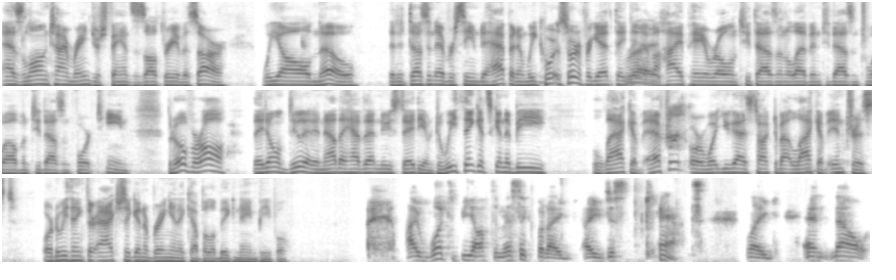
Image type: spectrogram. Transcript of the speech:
as longtime Rangers fans, as all three of us are, we all know that it doesn't ever seem to happen. And we co- sort of forget they did have a high payroll in 2011, 2012, and 2014. But overall, they don't do it. And now they have that new stadium. Do we think it's going to be lack of effort or what you guys talked about, lack of interest? Or do we think they're actually going to bring in a couple of big name people? I want to be optimistic, but I I just can't. Like, and now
